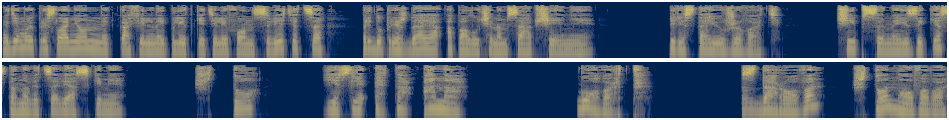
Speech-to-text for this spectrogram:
где мой прислоненный к кафельной плитке телефон светится, предупреждая о полученном сообщении. Перестаю жевать. Чипсы на языке становятся вязкими. Что, если это она? Говард. Здорово, что нового?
